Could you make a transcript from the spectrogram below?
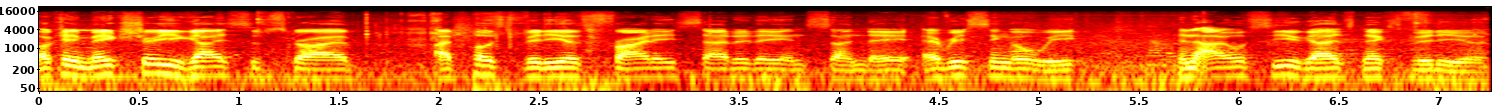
Okay, make sure you guys subscribe. I post videos Friday, Saturday, and Sunday every single week. And I will see you guys next video.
